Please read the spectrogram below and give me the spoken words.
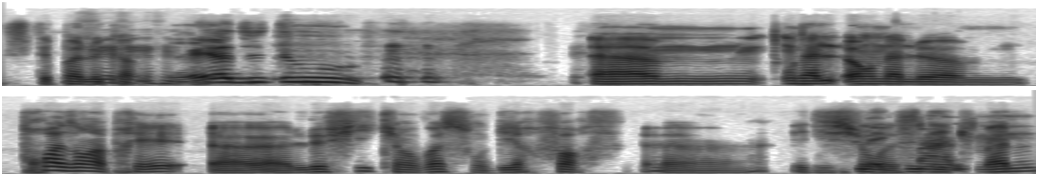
c'était pas le cas. Rien du tout. Euh, on a, on a le, trois ans après, euh, Luffy qui envoie son Gear Force euh, édition euh, Snake Man.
